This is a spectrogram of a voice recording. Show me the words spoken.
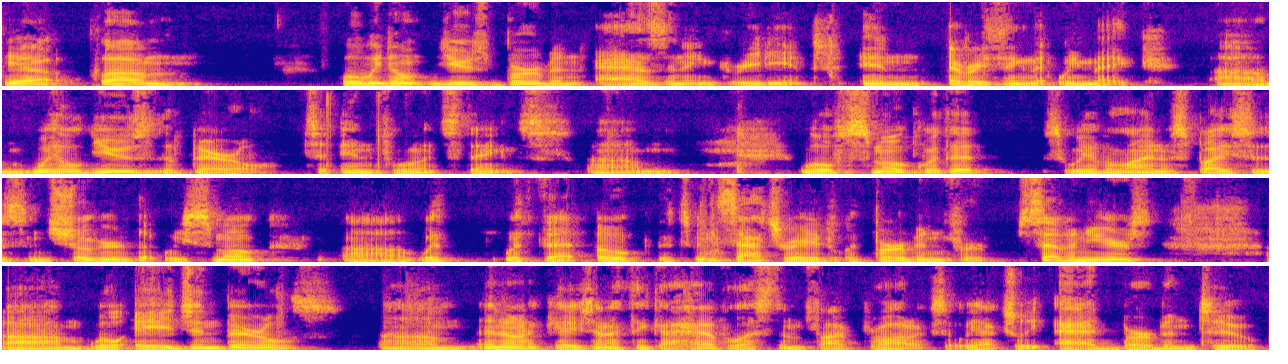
Yeah, um, well, we don't use bourbon as an ingredient in everything that we make. Um, we'll use the barrel to influence things. Um, We'll smoke with it. So we have a line of spices and sugar that we smoke uh, with with that oak that's been saturated with bourbon for seven years. Um, we'll age in barrels. Um, and on occasion, I think I have less than five products that we actually add bourbon to.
